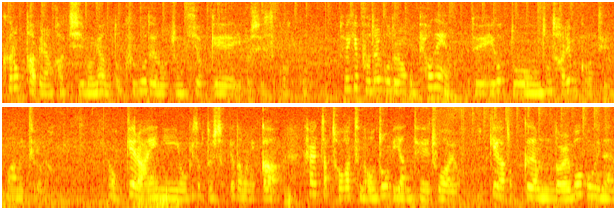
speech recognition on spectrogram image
crop top이랑 같이 입으면 또 그거대로 좀 귀엽게 입을 수 있을 것 같고 되게 부들부들하고 편해요. 되게 이것도 엄청 잘 입을 것 같아요. 마음에 들어요. 어깨 라인이 여기서부터 시작되다 보니까 살짝 저 같은 어좁이한테 좋아요. 어깨가 조금 넓어 보이는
